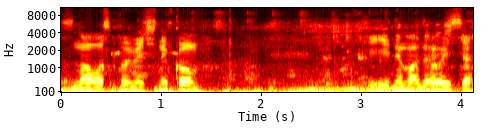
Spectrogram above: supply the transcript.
знову з помічником. Їдемо дивитися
